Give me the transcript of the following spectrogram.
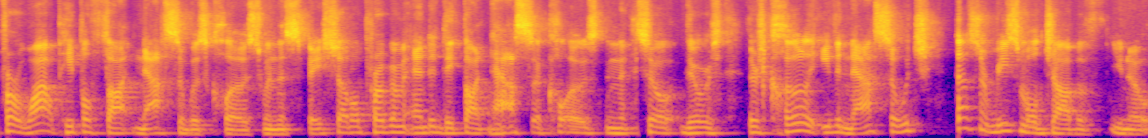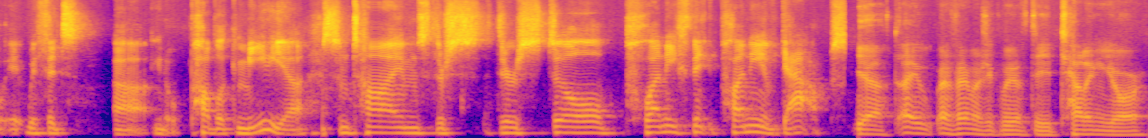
for a while, people thought NASA was closed when the space shuttle program ended. They thought NASA closed, and so there was there's clearly even NASA, which does a reasonable job of you know it, with its uh, you know public media sometimes there's there's still plenty th- plenty of gaps. Yeah I, I very much agree with the telling your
